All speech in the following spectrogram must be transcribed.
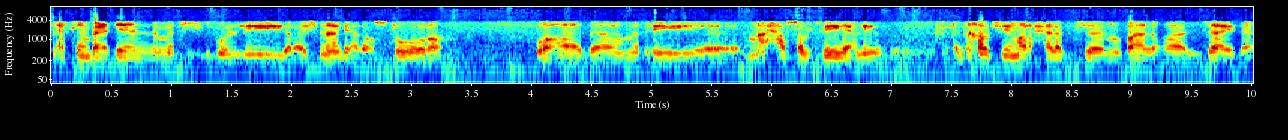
لكن بعدين لما تيجي تقول لي رئيس نادي هذا أسطورة وهذا ما أدري آه، ما حصل فيه يعني دخلت في مرحلة مبالغة زايدة.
